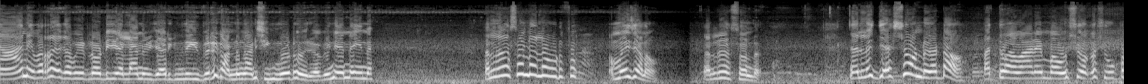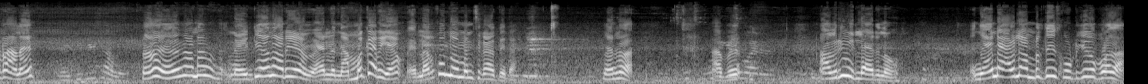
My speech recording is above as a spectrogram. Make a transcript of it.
ഞാൻ ഇവരുടെയൊക്കെ വീട്ടിലോട്ട് ചെല്ലാന്ന് വിചാരിക്കുന്നത് ഇവർ കണ്ണും കാണിച്ച് ഇങ്ങോട്ട് വരുമോ പിന്നെ എന്നെ ഇന്ന് നല്ല രസമുണ്ടല്ലോ ഉടുപ്പ്. അമ്മയിച്ചാണോ? നല്ല രസമുണ്ട്. നല്ല ജഷമുണ്ട് കേട്ടോ. പത്ത് പവാടയും ബൗഷും ഒക്കെ സൂപ്പറാണേ. ആ ഏത് കാണാം. നൈറ്റ് ആണെന്ന് അറിയാം. അല്ല നമുക്കറിയാം. എല്ലാവർക്കും ഒന്നും മനസ്സിലാകത്തില്ല. നല്ലതാ. അപ്പം അവരും ഇല്ലായിരുന്നോ? ഞാൻ രാവിലെ അമ്പലത്തിൽ സ്കൂട്ടിക്കൊക്കെ പോയതാ.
